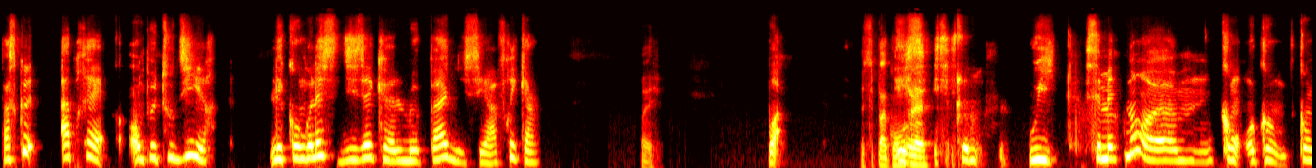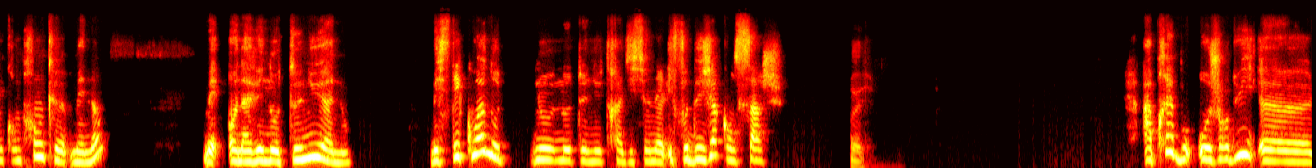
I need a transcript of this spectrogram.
Parce que après, on peut tout dire. Les Congolais disaient que le pagne, c'est africain. Oui. Ouais. Mais c'est pas congolais. oui, c'est maintenant euh, qu'on comprend que, mais non, mais on avait nos tenues à nous. Mais c'était quoi nos, nos, tenues traditionnelles? Il faut déjà qu'on sache. Oui. Après, aujourd'hui, euh,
